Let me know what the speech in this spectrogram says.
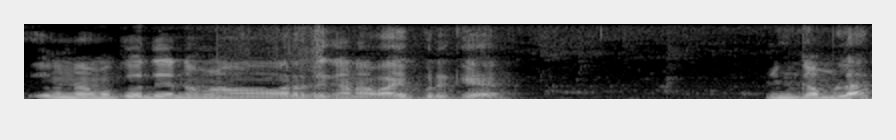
இதுவும் நமக்கு வந்து நம்ம வர்றதுக்கான வாய்ப்பு இருக்குது இன்கமில்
